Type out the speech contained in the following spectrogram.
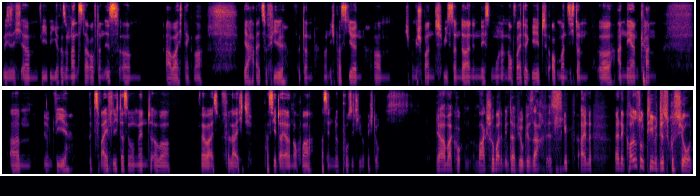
wie sich, ähm, wie die Resonanz darauf dann ist. Ähm, aber ich denke mal, ja, allzu viel wird dann noch nicht passieren. Ähm, ich bin gespannt, wie es dann da in den nächsten Monaten auch weitergeht, ob man sich dann äh, annähern kann. Ähm, irgendwie bezweifle ich das im Moment, aber wer weiß, vielleicht passiert da ja noch mal was in eine positive Richtung. Ja, mal gucken. Marc Schubert im Interview gesagt, es gibt eine, eine konstruktive Diskussion.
